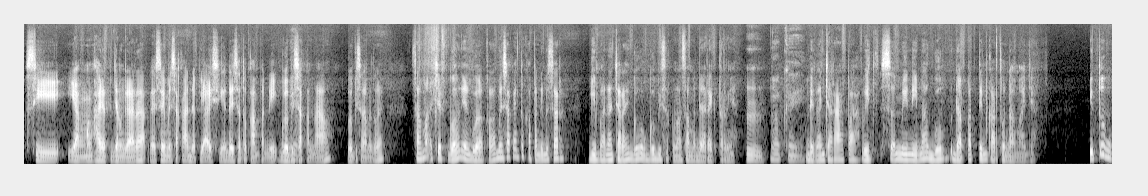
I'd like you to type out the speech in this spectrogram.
si yang meng-hire penyelenggara let's say misalkan ada PIC-nya dari satu company gue bisa kenal gue bisa kenal sama achieve goalnya gue kalau misalkan itu company besar gimana caranya gue gue bisa kenal sama direkturnya Hmm. Oke. dengan cara apa? Which seminimal gue dapetin kartu nama aja. Itu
